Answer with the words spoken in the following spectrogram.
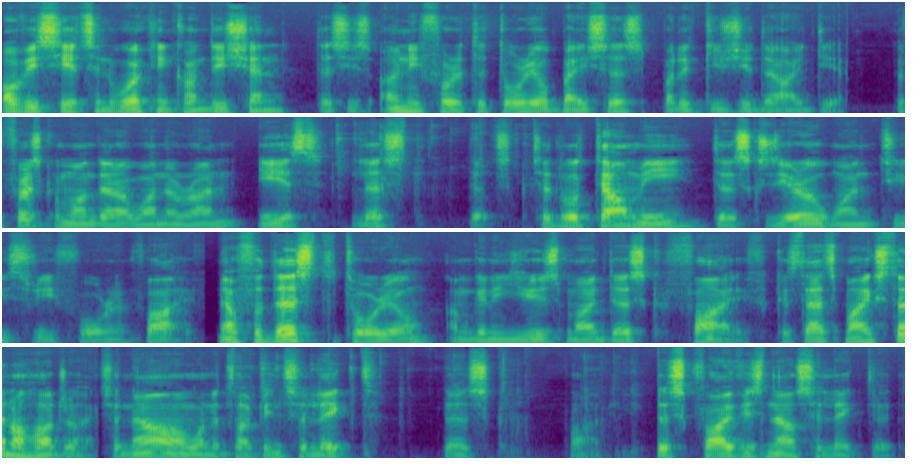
Obviously, it's in working condition. This is only for a tutorial basis, but it gives you the idea. The first command that I want to run is list disk. So it will tell me disk 0, 1, 2, 3, 4, and 5. Now for this tutorial, I'm going to use my disk 5 because that's my external hard drive. So now I want to type in select disk 5. Disk 5 is now selected.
